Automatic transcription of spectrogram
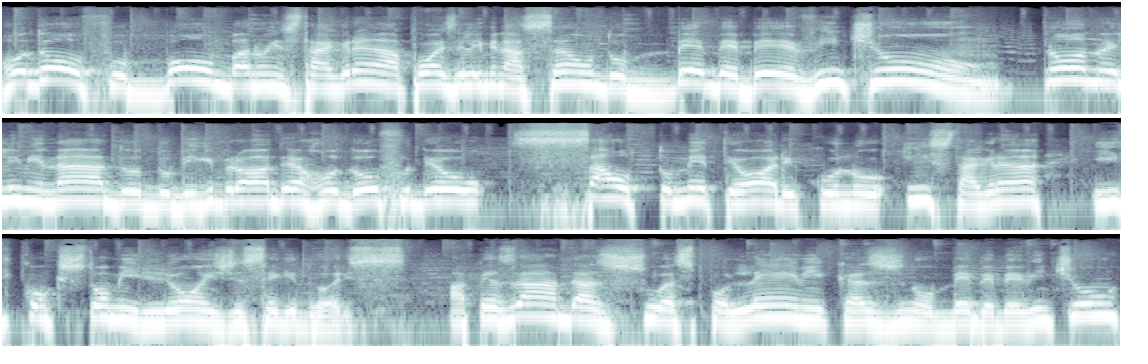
Rodolfo bomba no Instagram após eliminação do BBB 21. Nono eliminado do Big Brother, Rodolfo deu salto meteórico no Instagram e conquistou milhões de seguidores. Apesar das suas polêmicas no BBB 21,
